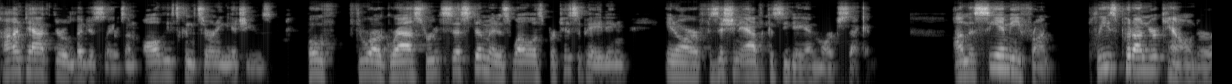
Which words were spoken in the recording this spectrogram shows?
contact their legislators on all these concerning issues both through our grassroots system and as well as participating in our Physician Advocacy Day on March 2nd. On the CME front, please put on your calendar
